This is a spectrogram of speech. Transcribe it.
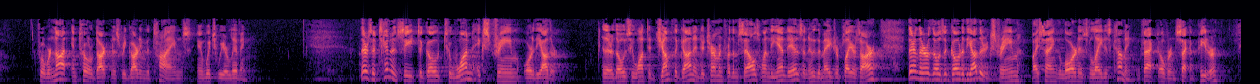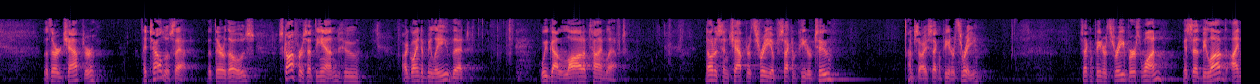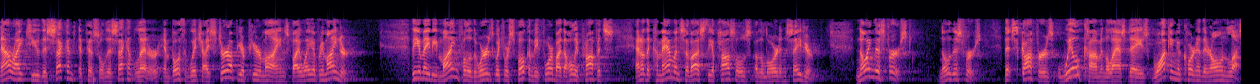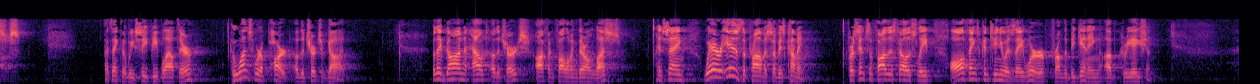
for we're not in total darkness regarding the times in which we are living there's a tendency to go to one extreme or the other. There are those who want to jump the gun and determine for themselves when the end is and who the major players are. Then there are those that go to the other extreme by saying the Lord is delayed his coming. In fact, over in 2 Peter, the third chapter, it tells us that, that there are those scoffers at the end who are going to believe that We've got a lot of time left. Notice in chapter 3 of 2 Peter 2, I'm sorry, 2 Peter 3, 2 Peter 3, verse 1, it says, Beloved, I now write to you this second epistle, this second letter, in both of which I stir up your pure minds by way of reminder, that you may be mindful of the words which were spoken before by the holy prophets, and of the commandments of us, the apostles of the Lord and Savior. Knowing this first, know this first, that scoffers will come in the last days, walking according to their own lusts I think that we see people out there who once were a part of the church of God. But they've gone out of the church, often following their own lusts, and saying, Where is the promise of his coming? For since the fathers fell asleep, all things continue as they were from the beginning of creation.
